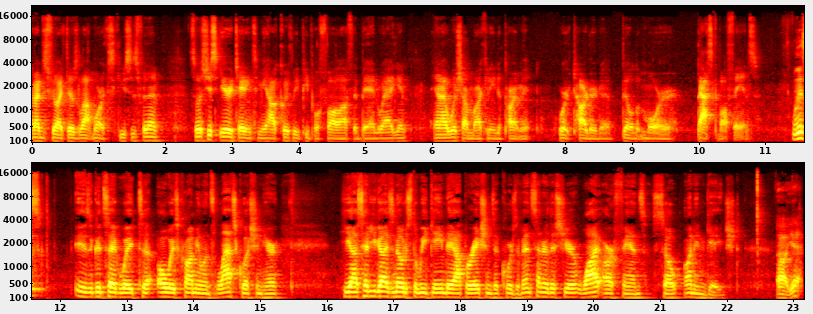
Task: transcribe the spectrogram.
and I just feel like there's a lot more excuses for them. So it's just irritating to me how quickly people fall off the bandwagon, and I wish our marketing department worked harder to build more basketball fans. Well, this is a good segue to always Cromulent's last question here. He asked, "Have you guys noticed the weak game day operations at Coors Event Center this year? Why are fans so unengaged?" Uh, yeah,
